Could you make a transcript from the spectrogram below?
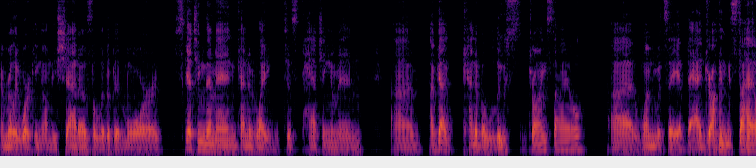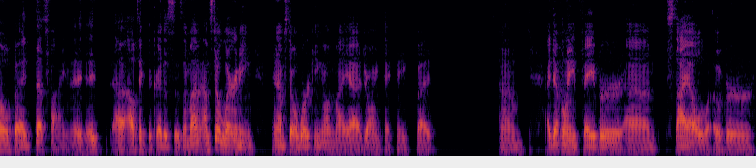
I'm really working on these shadows a little bit more, sketching them in, kind of like just hatching them in. Um, I've got kind of a loose drawing style. Uh, one would say a bad drawing style, but that's fine. It, it, I'll take the criticism. I'm, I'm still learning and I'm still working on my uh, drawing technique, but um, I definitely favor um, style over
